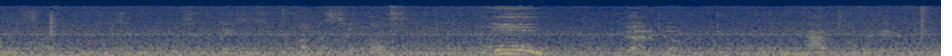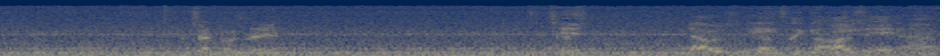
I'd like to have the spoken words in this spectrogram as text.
It's like some places, Pappasito's. Ooh! You gotta go. We have to over there. What time was ready? Ten. That was eight. That's like an oh, honestly eight. eight and a half.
